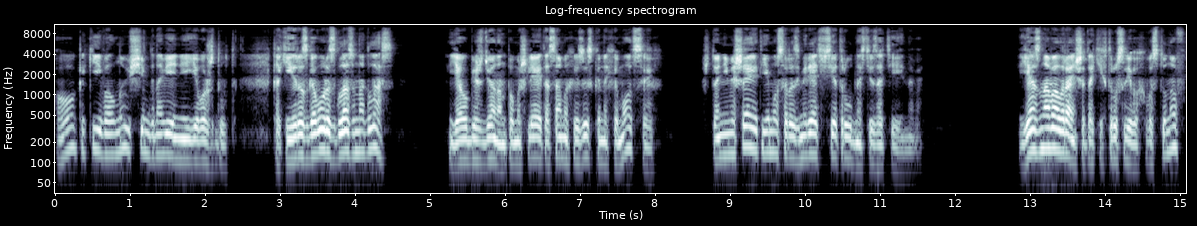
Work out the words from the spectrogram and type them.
О, какие волнующие мгновения его ждут! Какие разговоры с глазу на глаз! Я убежден, он помышляет о самых изысканных эмоциях, что не мешает ему соразмерять все трудности затеянного. Я знавал раньше таких трусливых хвостунов,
